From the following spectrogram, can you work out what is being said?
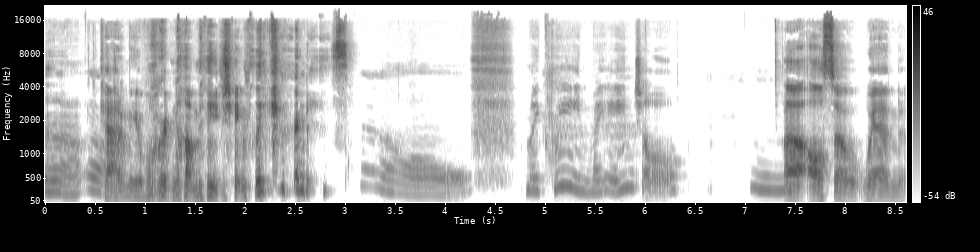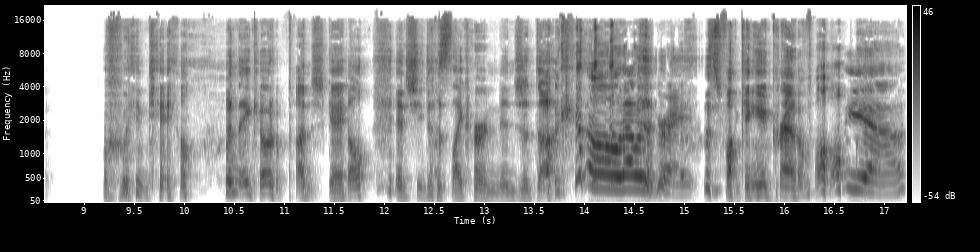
Oh, oh. Academy Award nominee Jamie Lee Curtis. Oh. my queen, my angel. Mm. Uh, also, when when Gale when they go to punch Gale and she does like her ninja duck. oh, that was great. it's fucking incredible. Yeah.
